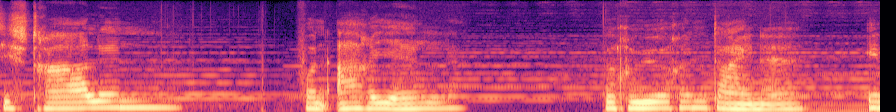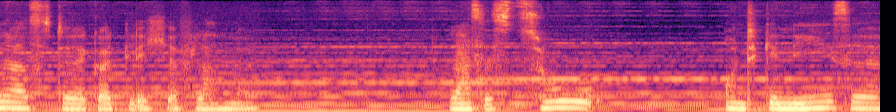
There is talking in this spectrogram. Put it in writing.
Die Strahlen von Ariel berühren deine innerste göttliche Flamme. Lass es zu und genieße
